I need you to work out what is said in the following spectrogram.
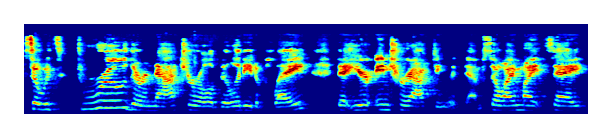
So it's through their natural ability to play that you're interacting with them. So I might say,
